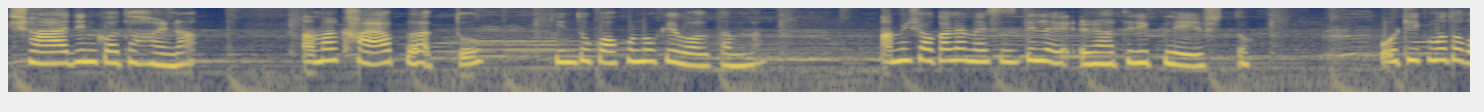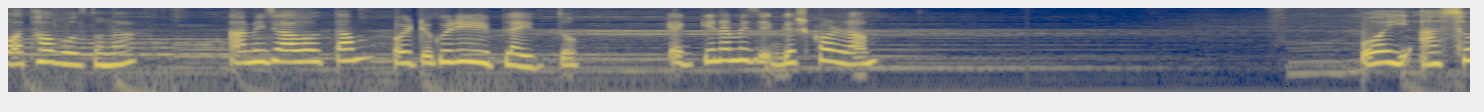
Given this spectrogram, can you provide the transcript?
সারাদিন কথা হয় না। আমার খারাপ লাগতো, কিন্তু কখনো ওকে বলতাম না। আমি সকালে মেসেজ দিলে রাতে রিপ্লাই আসতো। ও ঠিক মতো কথাও বলতো না। আমি যা বলতাম, ওইটুকুরই রিপ্লাই দিত। একদিন আমি জিজ্ঞেস করলাম ওই আসো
